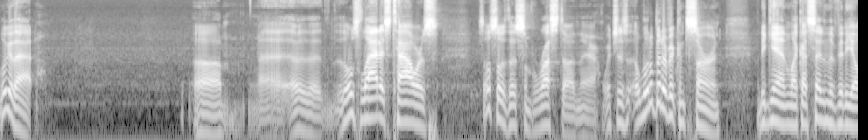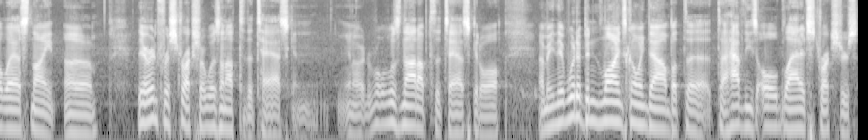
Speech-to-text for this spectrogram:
Look at that. Um, uh, uh, those lattice towers. There's also there's some rust on there, which is a little bit of a concern. And again, like I said in the video last night, uh, their infrastructure wasn't up to the task, and you know it was not up to the task at all. I mean, there would have been lines going down, but the, to have these old lattice structures,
